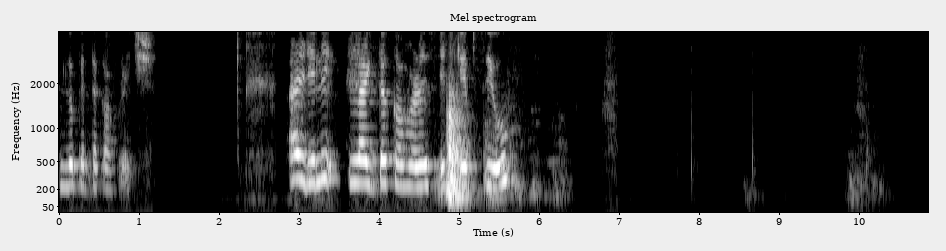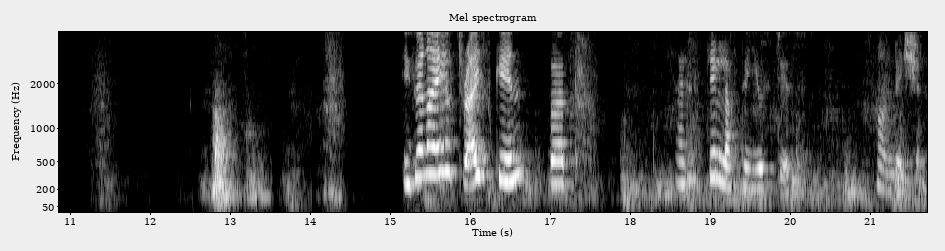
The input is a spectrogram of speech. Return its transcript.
Look at the coverage. I really like the coverage it gives you even I have dry skin but I still love to use this foundation.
